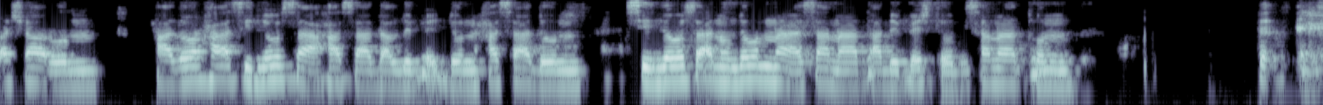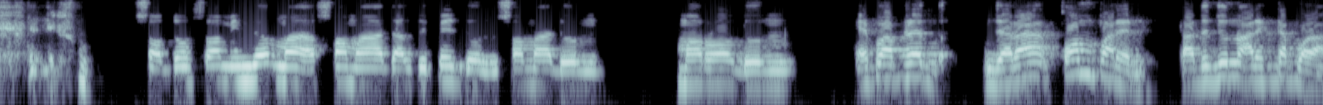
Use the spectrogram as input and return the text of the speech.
বাসারুন হা জবর হা সিন জবর হাসা দাল দুই পেশ দুন। হাসাদুন সিন জবর সা নুন জবর না সানা তা দুই সানাতুন শব্দ স মিম জবর মা, সমা দাল দুই পেশ দুন সমাদুন মারদুন এরপর আপনারা যারা কম পারেন, তাদের জন্য আরেকটা পড়া।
